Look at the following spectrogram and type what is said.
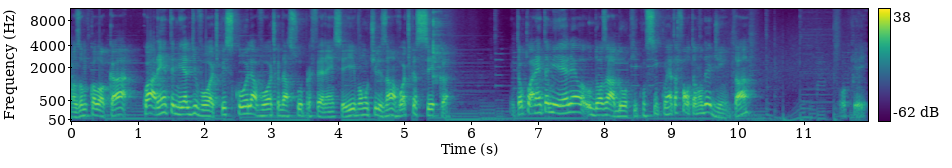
Nós vamos colocar 40 ml de vodka. Escolha a vodka da sua preferência aí. Vamos utilizar uma vodka seca. Então 40 ml é o dosador aqui com 50 faltando um dedinho, tá? Ok.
